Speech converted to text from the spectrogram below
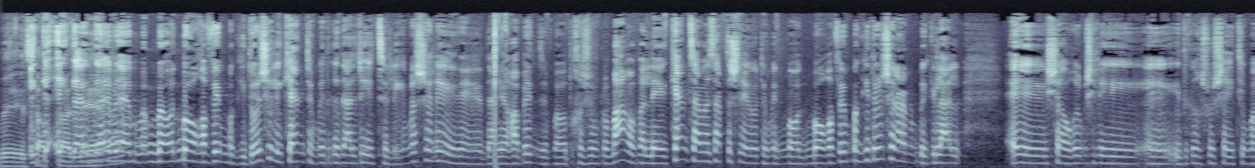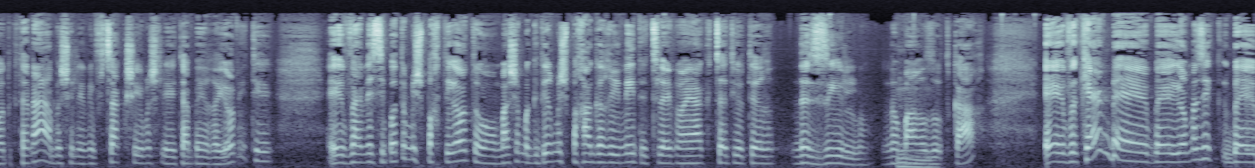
וסבתא לאה. מאוד מעורבים בגידול שלי, כן, תמיד גדלתי אצל אימא שלי, דליה רבין, זה מאוד חשוב לומר, אבל אה, כן, סבא וסבתא שלי היו תמיד מאוד מעורבים בגידול שלנו, בגלל אה, שההורים שלי אה, התגרשו כשהייתי מאוד קטנה, אבא שלי נפצע כשאימא שלי הייתה בהיריון איתי, אה, והנסיבות המשפחתיות, או מה שמגדיר משפחה גרעינית, אצלנו היה קצת יותר נזיל, נאמר זאת כך. אה, וכן, ב- ביום, הזיק, ב-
